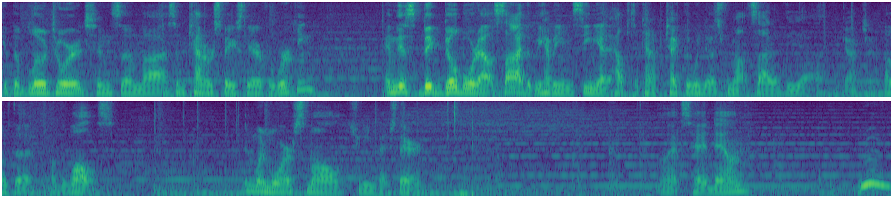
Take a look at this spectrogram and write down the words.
Get the blowtorch and some uh, some counter space there for working. And this big billboard outside that we haven't even seen yet, it helps to kind of protect the windows from outside of the uh, Gotcha. of the of the walls. And one more small shooting bench there. Let's head down. Woo!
